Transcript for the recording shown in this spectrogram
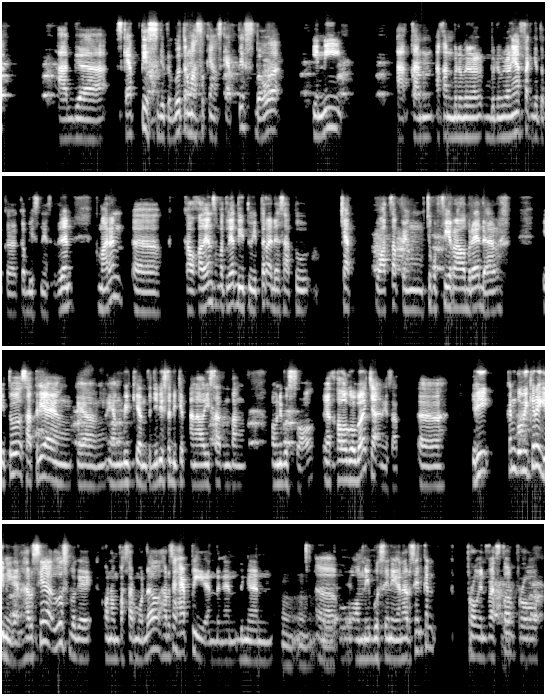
agak skeptis gitu. Gue termasuk yang skeptis bahwa ini akan akan benar-benar benar-benar ngefek gitu ke ke bisnis gitu. Dan kemarin uh, kalau kalian sempat lihat di Twitter ada satu chat WhatsApp yang cukup viral beredar. Itu Satria yang yang yang bikin jadi sedikit analisa tentang omnibus law. Ya kalau gue baca nih saat uh, jadi kan gue mikirnya gini kan harusnya lu sebagai ekonom pasar modal harusnya happy kan dengan dengan uh, omnibus ini kan. Harusnya ini kan pro investor pro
